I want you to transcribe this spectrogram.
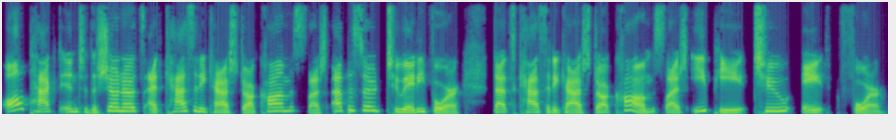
all packed into the show notes at CassidyCash.com slash episode 284. That's CassidyCash.com slash EP 284.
